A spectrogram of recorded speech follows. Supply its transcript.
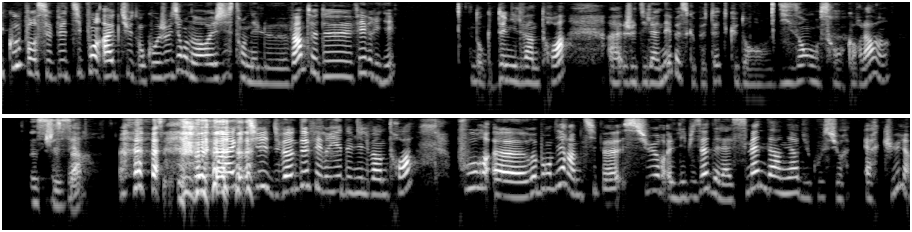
Du coup, pour ce petit point actu, donc aujourd'hui on enregistre, on est le 22 février, donc 2023. Euh, je dis l'année parce que peut-être que dans 10 ans on sera encore là. Hein, C'est ça. donc, point actu du 22 février 2023 pour euh, rebondir un petit peu sur l'épisode de la semaine dernière du coup sur Hercule.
